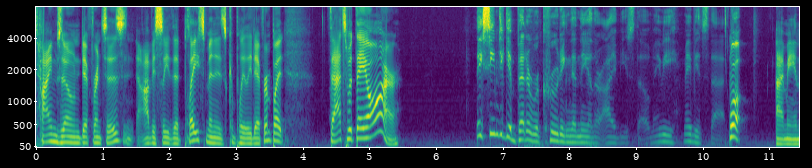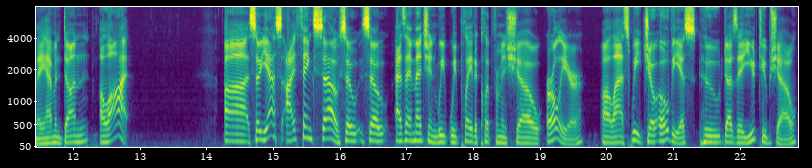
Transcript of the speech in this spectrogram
time zone differences and obviously the placement is completely different, but that's what they are. They seem to get better recruiting than the other Ivies, though. Maybe maybe it's that. Well, I mean, they haven't done a lot. Uh, so yes, I think so. So so as I mentioned, we we played a clip from his show earlier uh, last week. Joe Ovies, who does a YouTube show,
